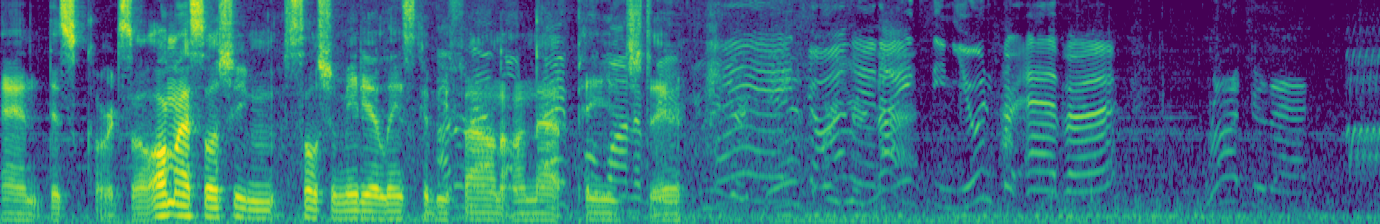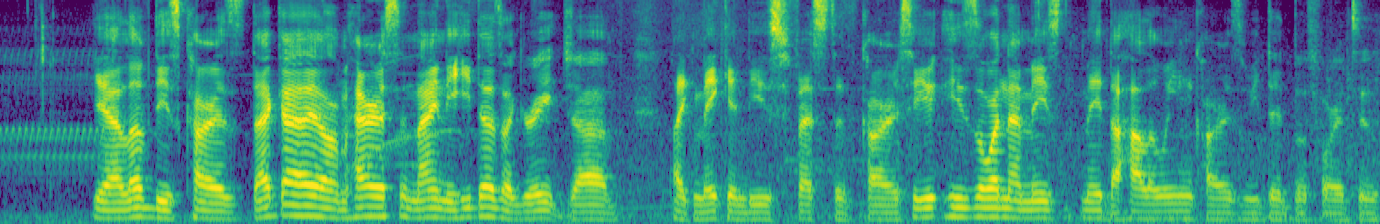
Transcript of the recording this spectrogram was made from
and Discord. So all my social social media links could be found on that page there. Yeah, I love these cars. That guy, um, Harrison 90, he does a great job like making these festive cars. He he's the one that made made the Halloween cars we did before too.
